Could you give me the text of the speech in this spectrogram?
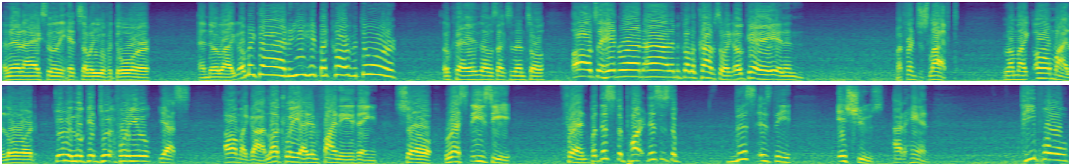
and then I accidentally hit somebody with a door, and they're like, "Oh my god, you hit my car with a door." Okay, that was accidental. Oh, it's a hit and run. Ah, let me call the cops. I'm like, okay, and then my friend just left. And I'm like, oh my lord, do you want me to look into it for you? Yes. Oh my god. Luckily I didn't find anything. So rest easy, friend. But this is the part this is the this is the issues at hand. People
